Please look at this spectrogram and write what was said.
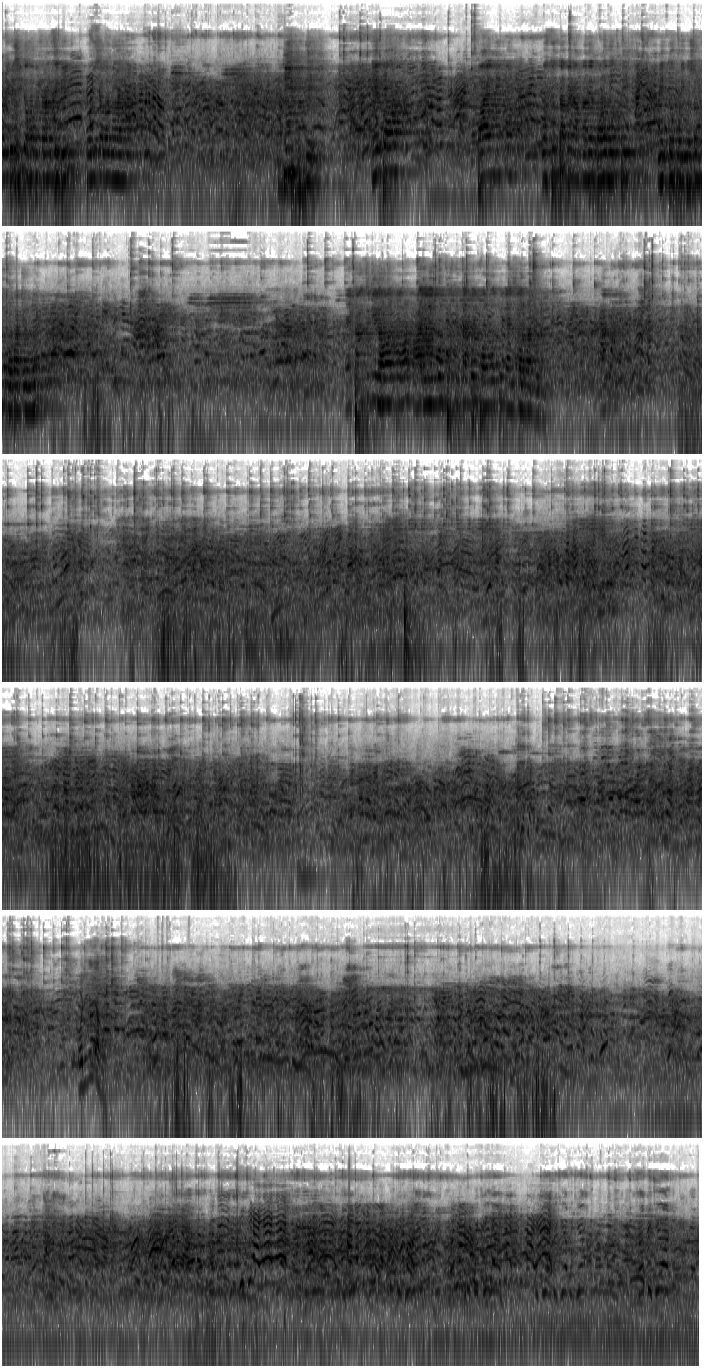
পরিবেশিত হবে পরিচালনা এরপর পায়ের নিকট প্রস্তুত থাকবেন আপনাদের পরবর্তী নৃত্য পরিবেশন করবার জন্য। ট্রান্সিটিল হওয়ার পর পায়েল নিকন প্রস্তুত থাকবেন পরবর্তী ড্যান্স করবার জন্য। ওদিকে যাব। পিছিয়ে পিছিয়ে। সব পিছিয়ে।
